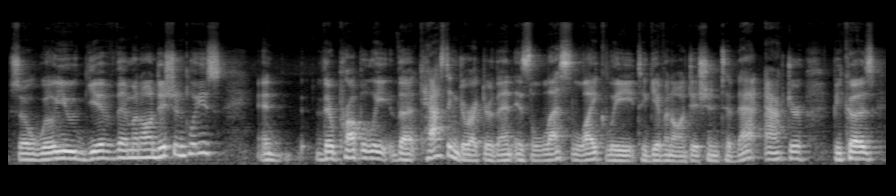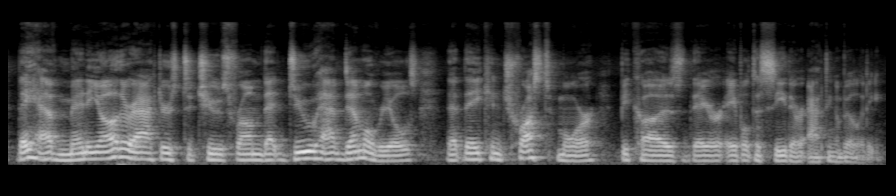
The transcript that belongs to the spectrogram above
So will you give them an audition, please? And they're probably, the casting director then is less likely to give an audition to that actor because they have many other actors to choose from that do have demo reels that they can trust more because they are able to see their acting ability.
